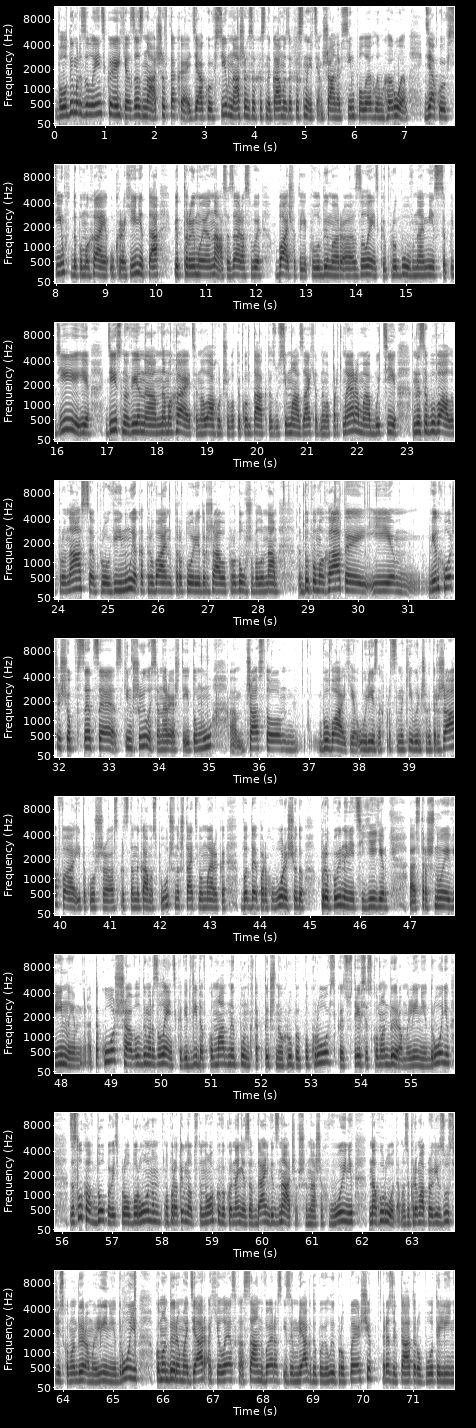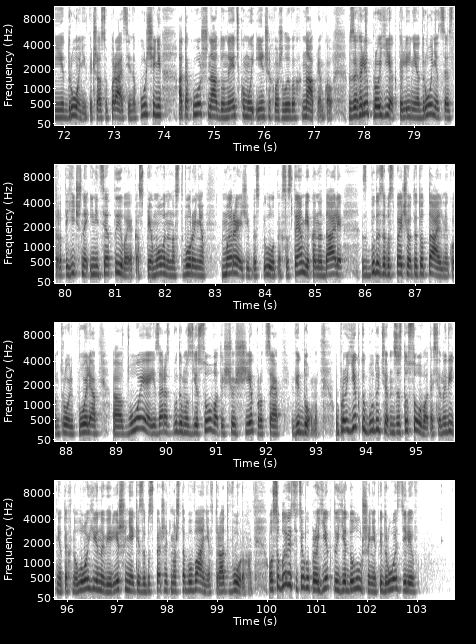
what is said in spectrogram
Володимир Зеленський зазначив таке: дякую всім нашим захисникам і захисницям. Шана всім полеглим героям. Дякую всім, хто допомагає Україні та підтримує нас. А зараз ви бачите, як Володимир е, Зеленський прибув на місце події, і дійсно він е, намагається налагоджувати контакти з усіма західними партнерами, аби ті не забували про нас, е, про війну, яка триває на території держави, продовжували нам допомагати, і він хоче, щоб все це скінчилося нарешті. І тому е, часто буває у різних представників інших держав, е, і також е, з представниками Сполучених Штатів Америки веде переговори щодо припинення цієї е, страшної війни. Також е, Володимир Зеленський відвідав командний пункт тактичної групи Покровська, зустрівся з командирами лінії дронів, заслухав доповідь про оборону, оперативну обстановку, виконання завдань, відзначивши наших воїнів нагородами. Зокрема, провів зустріч з командирами лінії дронів. Командири Мадяр, Ахілес, Хасан, Верес і Земляк доповіли про перші результати роботи лінії дронів під час операції на Курщині, а також на Донецькому і інших важливих напрямках. Взагалі, проєкт лінія дронів це стратегічна ініціатива, яка спрямована на створення мережі безпілотних систем, яка надалі буде забезпечувати тотальний контроль поля е, боя. І зараз будемо з'ясовувати, що ще про це відомо. У проєкту будуть застосовуватися новітні технології, нові рішення, які забезпечать масштабування втрат ворога. Особливістю цього проєкту є долучення підрозділів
